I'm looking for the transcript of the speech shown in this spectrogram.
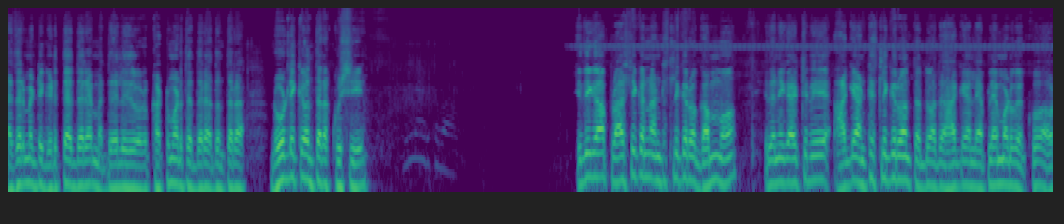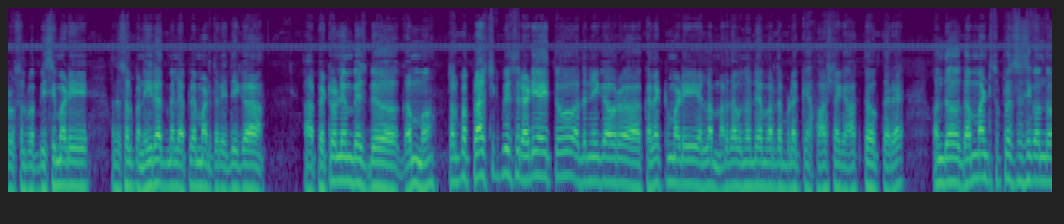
ಮೆಜರ್ಮೆಂಟಿಗೆ ಇಡ್ತಾ ಇದ್ದಾರೆ, ಮಧ್ಯದಲ್ಲಿ ಇವರು ಕಟ್ ಮಾಡ್ತಾ ಇದ್ದಾರೆ. ಅದೊಂಥರ ನೋಡಲಿಕ್ಕೆ ಒಂಥರ ಖುಷಿ. ಇದೀಗ ಪ್ಲಾಸ್ಟಿಕನ್ನು ಅಂಟಿಸ್ಲಿಕ್ಕಿರೋ ಗಮ್ಮು ಇದನ್ನೀಗ ಆ್ಯಕ್ಚುಲಿ ಹಾಗೆ ಅಂಟಿಸ್ಲಿಕ್ಕಿರುವಂಥದ್ದು. ಅದು ಹಾಗೆ ಅಲ್ಲಿ ಅಪ್ಲೈ ಮಾಡಬೇಕು. ಅವರು ಸ್ವಲ್ಪ ಬಿಸಿ ಮಾಡಿ, ಅದು ಸ್ವಲ್ಪ ನೀರಾದ ಮೇಲೆ ಅಪ್ಲೈ ಮಾಡ್ತಾರೆ. ಇದೀಗ ಪೆಟ್ರೋಲಿಯಂ ಬೇಸ್ಡ್ ಗಮ್ಮು ಸ್ವಲ್ಪ ಪ್ಲಾಸ್ಟಿಕ್ ಪೀಸ್ ರೆಡಿ ಆಯಿತು. ಅದನ್ನೀಗ ಅವರು ಕಲೆಕ್ಟ್ ಮಾಡಿ ಎಲ್ಲ ಮರದ ಒಂದೊಂದೇ ಮರದ ಬುಡಕ್ಕೆ ಫಾಸ್ಟಾಗಿ ಹಾಕ್ತಾ ಹೋಗ್ತಾರೆ. ಒಂದು ಗಮ್ ಅಂಟಿಸೋ ಪ್ರೊಸೆಸ್ಸಿಗೆ ಒಂದು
